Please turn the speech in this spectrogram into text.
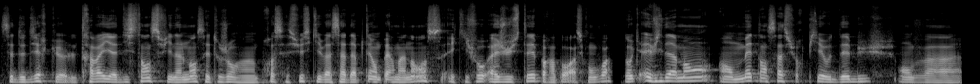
c'est de dire que le travail à distance, finalement, c'est toujours un processus qui va s'adapter en permanence et qu'il faut ajuster par rapport à ce qu'on voit. Donc évidemment, en mettant ça sur pied au début, on va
